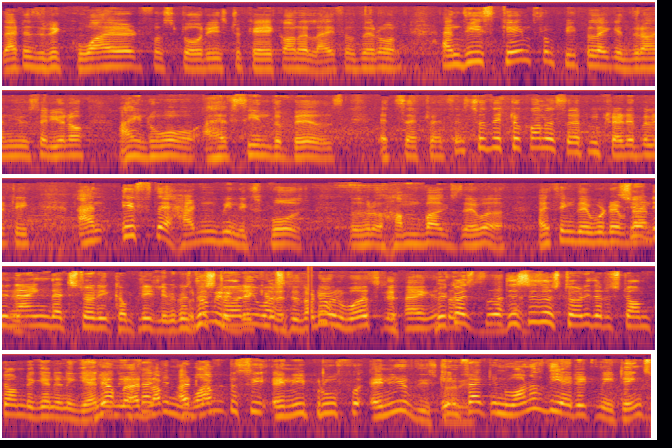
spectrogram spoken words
that is required for stories to take on a life of their own. And these came from people like Indrani who said, you know, I know, I have seen the bills, etc. etc. So they took on a certain credibility. And if they hadn't been exposed, the sort of humbugs they were, I think they would have So you're done it- denying that story completely because this be story ridiculous. was It's not even worth denying. It's because this is a story that was tom-tommed again and again. yeah, and but in I'd, fact, love, in I'd one, love to see any proof for any of these stories. In fact, in one of the edit meetings,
